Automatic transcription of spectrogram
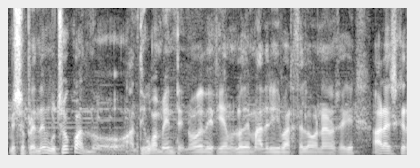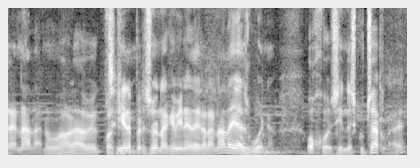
me sorprende mucho cuando antiguamente, ¿no? Decíamos lo de Madrid, Barcelona, no sé qué. Ahora es Granada, ¿no? Ahora cualquier persona que viene de Granada ya es buena. Ojo, sin escucharla, ¿eh?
